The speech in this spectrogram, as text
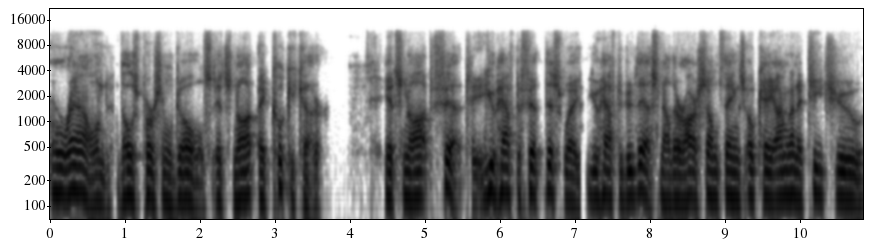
around those personal goals. It's not a cookie cutter. It's not fit. You have to fit this way. You have to do this. Now, there are some things, okay, I'm going to teach you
